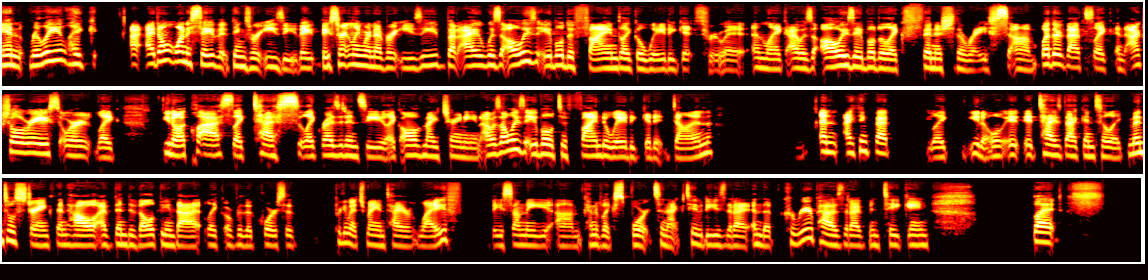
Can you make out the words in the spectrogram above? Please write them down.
And really, like, I, don't want to say that things were easy. They, they certainly were never easy, but I was always able to find like a way to get through it. And like, I was always able to like finish the race, um, whether that's like an actual race or like, you know, a class, like tests, like residency, like all of my training. I was always able to find a way to get it done and I think that like you know it, it ties back into like mental strength and how I've been developing that like over the course of pretty much my entire life based on the um, kind of like sports and activities that I and the career paths that I've been taking. But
